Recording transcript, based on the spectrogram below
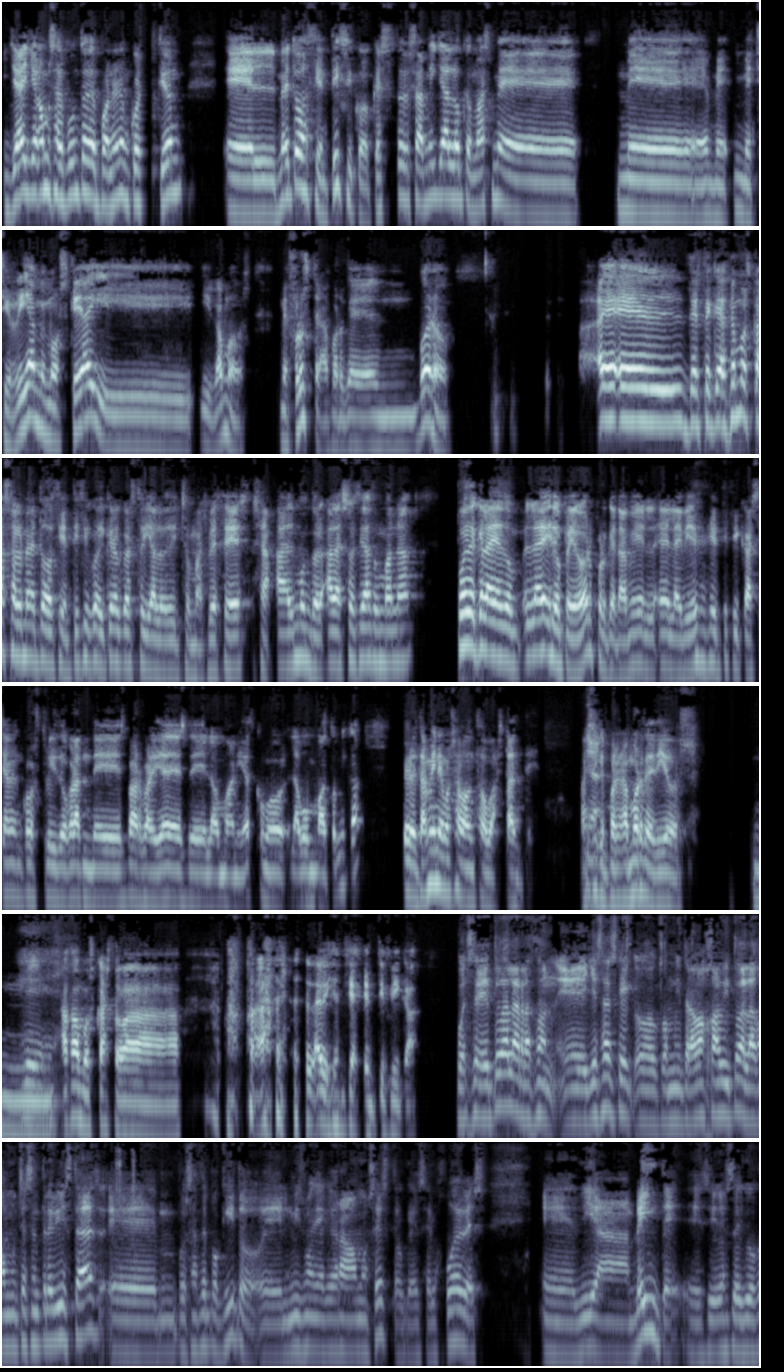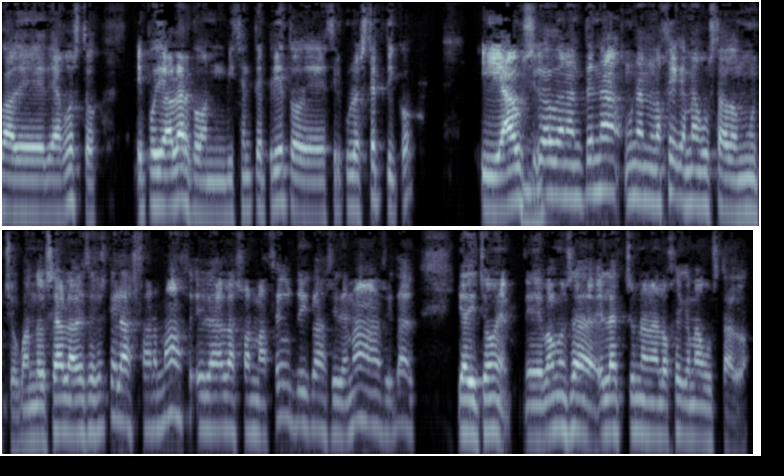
ya llegamos al punto de poner en cuestión el método científico, que esto es a mí ya lo que más me, me, me, me chirría, me mosquea y, y, vamos, me frustra, porque, bueno, el, desde que hacemos caso al método científico, y creo que esto ya lo he dicho más veces, o sea, al mundo, a la sociedad humana, puede que le haya, ido, le haya ido peor, porque también en la evidencia científica se han construido grandes barbaridades de la humanidad, como la bomba atómica, pero también hemos avanzado bastante. Así yeah. que, por el amor de Dios, mm, Eh. hagamos caso a, a la evidencia científica. Pues eh, toda la razón. Eh, ya sabes que co- con, mi trabajo habitual hago muchas entrevistas. eh, pues hace poquito, el mismo día que grabamos esto, que es el jueves, eh, día 20, eh, si no estoy equivocado, de, de agosto, he podido hablar con Vicente Prieto de Círculo Escéptico y ha usado en antena una analogía que me ha gustado mucho. Cuando se habla a veces, es que las, farmac- eh, la- las farmacéuticas y demás y tal, y ha dicho, hombre, eh, vamos a, él ha hecho una analogía que me ha gustado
